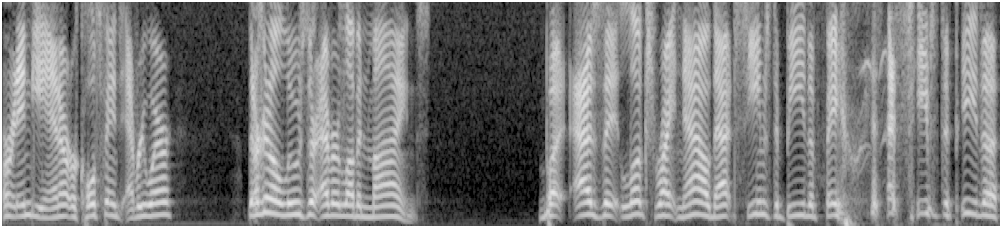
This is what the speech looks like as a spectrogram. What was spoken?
or in Indiana or Colts fans everywhere? They're going to lose their ever loving minds. But as it looks right now, that seems to be the favorite. that seems to be the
